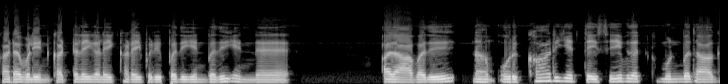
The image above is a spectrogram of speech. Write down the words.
கடவுளின் கட்டளைகளை கடைபிடிப்பது என்பது என்ன? அதாவது நாம் ஒரு காரியத்தை செய்வதற்கு முன்பதாக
